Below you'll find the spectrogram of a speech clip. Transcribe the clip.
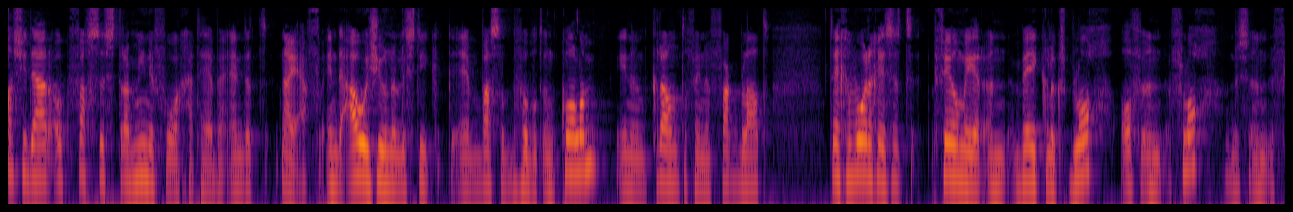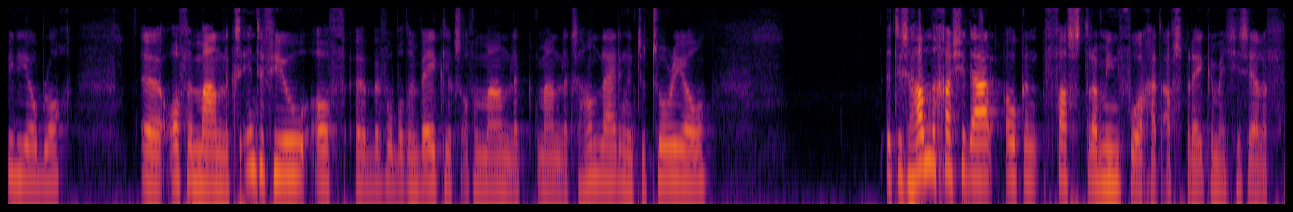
als je daar ook vaste stramine voor gaat hebben. En dat, nou ja, in de oude journalistiek eh, was dat bijvoorbeeld een column in een krant of in een vakblad. Tegenwoordig is het veel meer een wekelijks blog of een vlog, dus een videoblog. Uh, of een maandelijks interview, of uh, bijvoorbeeld een wekelijks of een maandelijk, maandelijkse handleiding, een tutorial. Het is handig als je daar ook een vast stramien voor gaat afspreken met jezelf.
